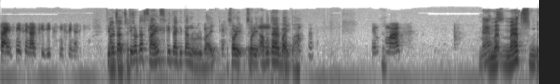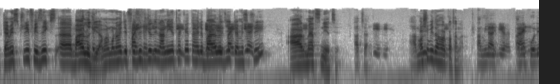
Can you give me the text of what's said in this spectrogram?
সায়েন্স নিছেন আর ফিজিক্স নিছেন আর কি। তিনোটা আচ্ছা, আচ্ছা, তিনোটা সায়েন্স কিতা কিতা নুরুল ভাই? সরি সরি আবু তাহের ভাই। Marks maths chemistry physics biology আমার মনে হয় যে ফিজিক্স যদি না নিয়ে থাকে তাহলে বায়োলজি কেমিস্ট্রি আর ম্যাথস নিয়েছে। আচ্ছা। অসুবিধা হওয়ার কথা না। আমি আমি বলি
